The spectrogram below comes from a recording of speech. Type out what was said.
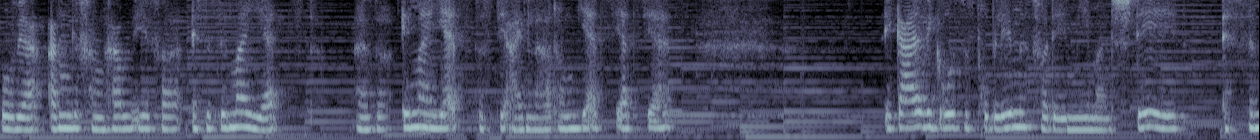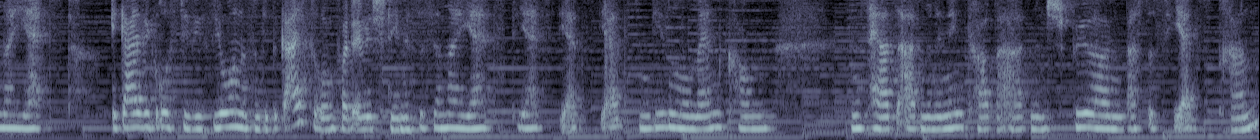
wo wir angefangen haben, Eva. Es ist immer jetzt. Also immer jetzt ist die Einladung. Jetzt, jetzt, jetzt. Egal wie groß das Problem ist, vor dem jemand steht, es ist immer jetzt. Egal wie groß die Vision ist und die Begeisterung, vor der wir stehen, es ist immer jetzt, jetzt, jetzt, jetzt. In diesem Moment kommen ins Herz atmen, in den Körper atmen, spüren, was ist jetzt dran.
